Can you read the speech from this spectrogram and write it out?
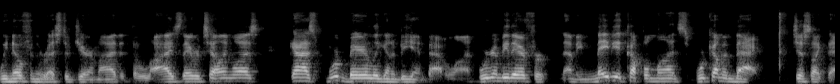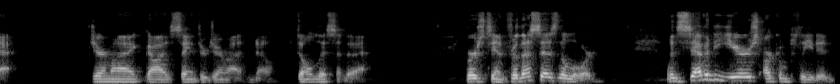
we know from the rest of Jeremiah that the lies they were telling was, guys, we're barely going to be in Babylon. We're going to be there for, I mean, maybe a couple months. We're coming back just like that. Jeremiah, God is saying through Jeremiah, no, don't listen to that. Verse 10 For thus says the Lord, when 70 years are completed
